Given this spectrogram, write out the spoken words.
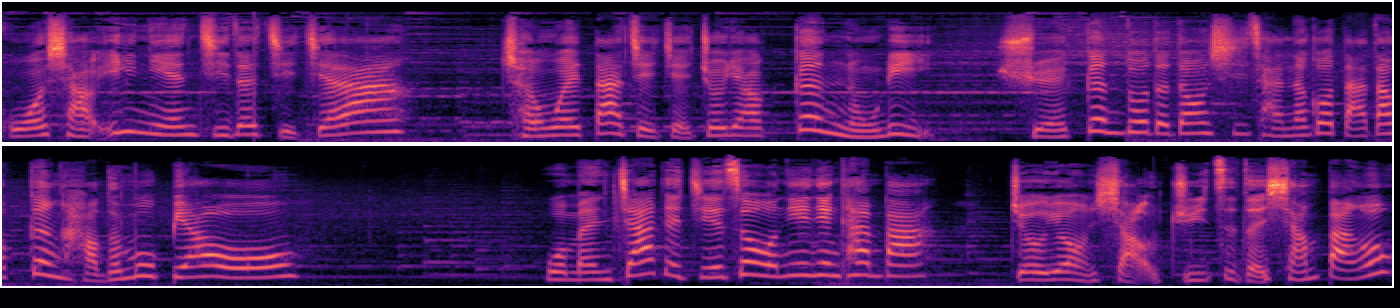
国小一年级的姐姐啦。成为大姐姐就要更努力，学更多的东西，才能够达到更好的目标哦。我们加个节奏念念看吧，就用小橘子的响板哦。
